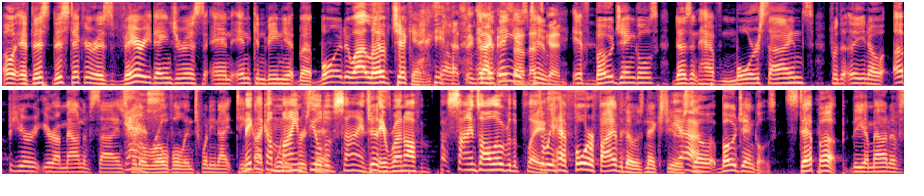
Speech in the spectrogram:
Oh, if this this sticker is very dangerous and inconvenient, but boy, do I love chicken. So, Yes, And the thing So is, too, good. if Bojangles doesn't have more signs for the, you know, up your your amount of signs for the Roval in 2019, make like a 20%. minefield of signs. Just- they run off signs all over the place. so we have four or five of those next year. Yeah. So Bojangles, step up the amount of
